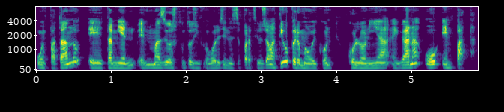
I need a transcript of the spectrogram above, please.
o empatando. Eh, también el más de 2.5 goles en este partido es llamativo, pero me voy con Colonia eh, gana o empata.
